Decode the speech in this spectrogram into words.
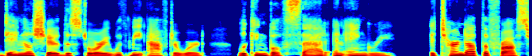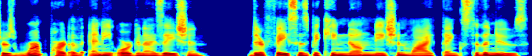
Daniel shared the story with me afterward, looking both sad and angry. It turned out the Frosters weren't part of any organization. Their faces became known nationwide thanks to the news.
